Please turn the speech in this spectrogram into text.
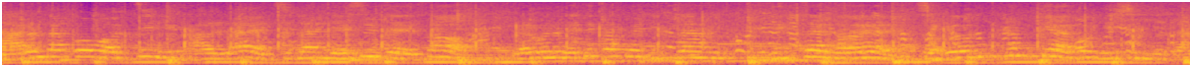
자, 아름답고 멋진 이 가을날 지난 예술제에서 여러분은 레드카펫 입장, 입장을 지금 함께하고 계십니다.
